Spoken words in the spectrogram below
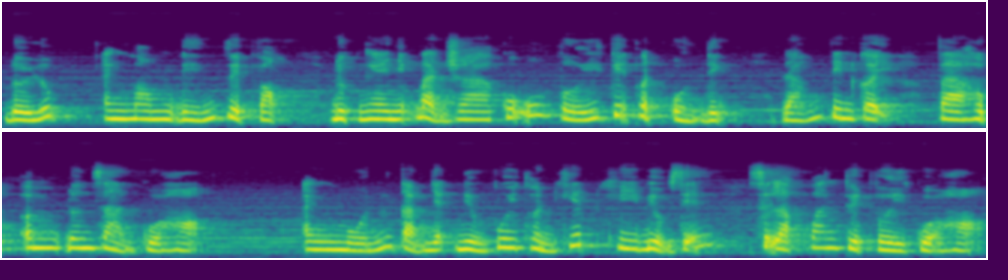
Đôi lúc anh mong đến tuyệt vọng được nghe những bản ra cũ với kỹ thuật ổn định, đáng tin cậy và hợp âm đơn giản của họ. Anh muốn cảm nhận niềm vui thuần khiết khi biểu diễn sự lạc quan tuyệt vời của họ.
